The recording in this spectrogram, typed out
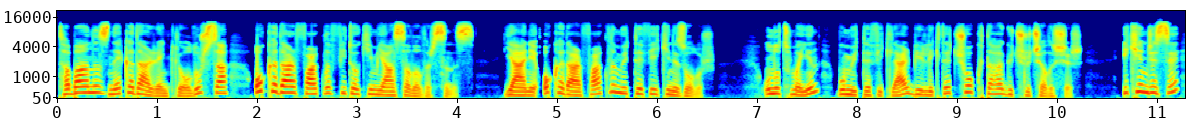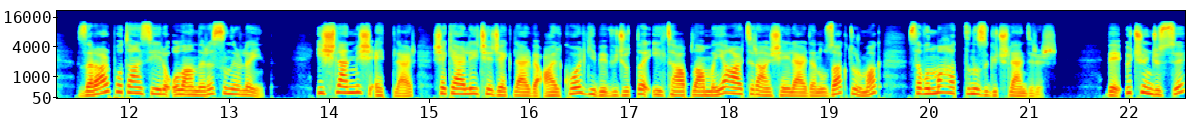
Tabağınız ne kadar renkli olursa o kadar farklı fitokimyasal alırsınız. Yani o kadar farklı müttefikiniz olur. Unutmayın, bu müttefikler birlikte çok daha güçlü çalışır. İkincisi, zarar potansiyeli olanlara sınırlayın. İşlenmiş etler, şekerli içecekler ve alkol gibi vücutta iltihaplanmayı artıran şeylerden uzak durmak savunma hattınızı güçlendirir. Ve üçüncüsü,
